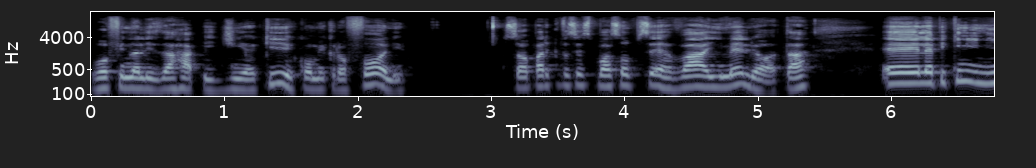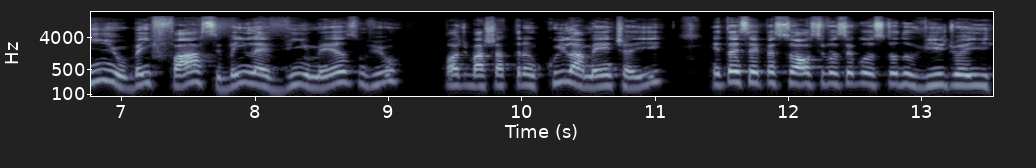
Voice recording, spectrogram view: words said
Vou finalizar rapidinho aqui com o microfone. Só para que vocês possam observar aí melhor, tá? É, ele é pequenininho, bem fácil, bem levinho mesmo, viu? Pode baixar tranquilamente aí. Então é isso aí, pessoal. Se você gostou do vídeo aí,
